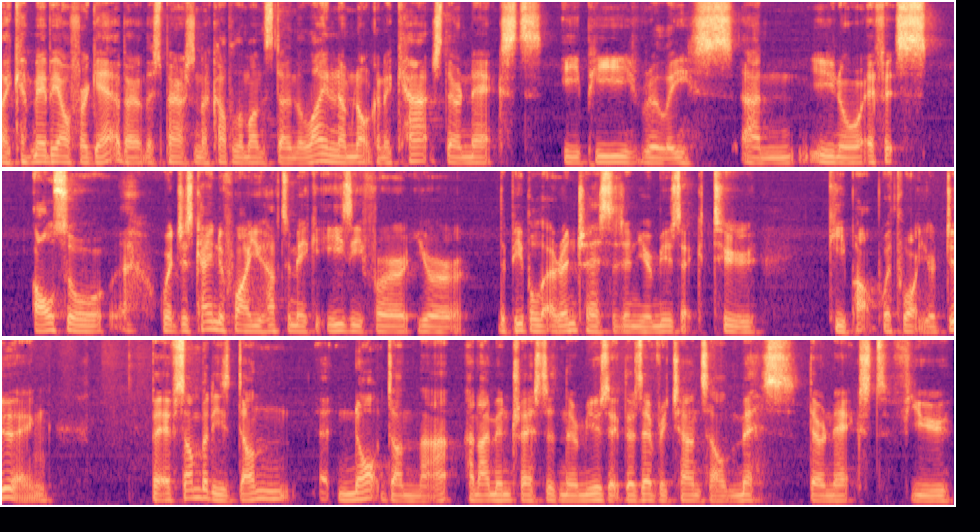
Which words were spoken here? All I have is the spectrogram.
like maybe I'll forget about this person a couple of months down the line and I'm not going to catch their next EP release. And, you know, if it's also, which is kind of why you have to make it easy for your, the people that are interested in your music to keep up with what you're doing. But if somebody's done, not done that, and I'm interested in their music, there's every chance I'll miss their next few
